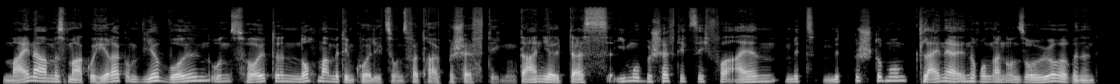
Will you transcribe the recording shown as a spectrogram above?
Mein Name ist Marco Herak und wir wollen uns heute nochmal mit dem Koalitionsvertrag beschäftigen. Daniel, das IMU beschäftigt sich vor allem mit Mitbestimmung. Kleine Erinnerung an unsere Hörerinnen.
